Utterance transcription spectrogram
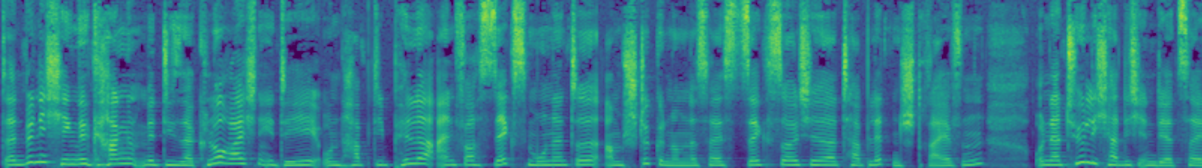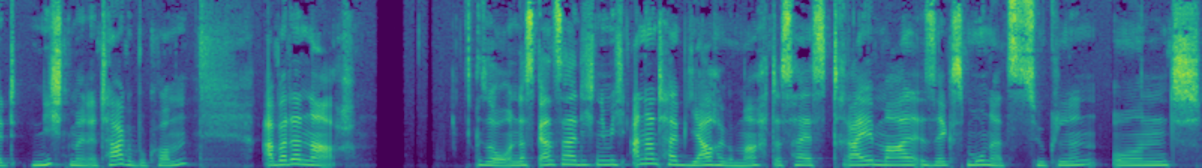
Dann bin ich hingegangen mit dieser chlorreichen Idee und habe die Pille einfach sechs Monate am Stück genommen. Das heißt, sechs solche Tablettenstreifen. Und natürlich hatte ich in der Zeit nicht meine Tage bekommen, aber danach. So, und das Ganze hatte ich nämlich anderthalb Jahre gemacht. Das heißt, dreimal sechs Monatszyklen. Und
